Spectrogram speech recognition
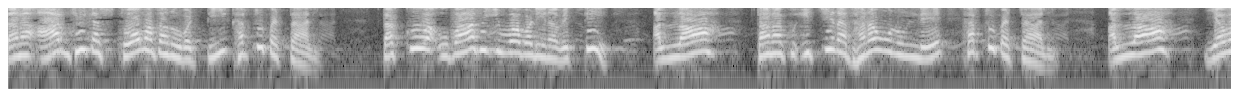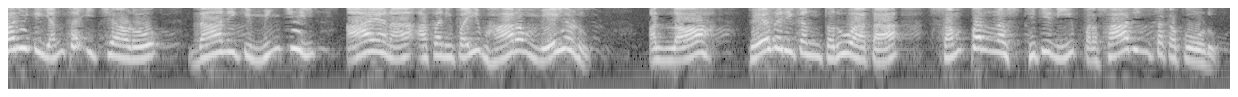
తన ఆర్థిక స్తోమతను బట్టి ఖర్చు పెట్టాలి. తక్కువ ఉపాధి ఇవ్వబడిన వ్యక్తి అల్లాహ్ తనకు ఇచ్చిన ధనము నుండే ఖర్చు పెట్టాలి. అల్లాహ్ ఎవరికి ఎంత ఇచ్చాడో దానికి మించి ఆయన అతనిపై భారం వేయడు. అల్లాహ్ పేదరికం తరువాత సంపన్న స్థితిని ప్రసాదించకపోడు.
